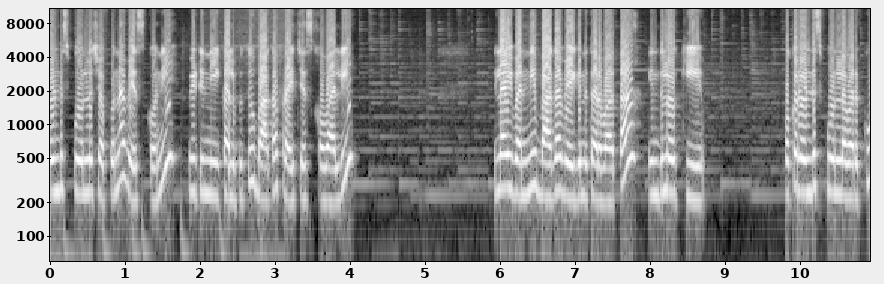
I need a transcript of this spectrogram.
రెండు స్పూన్ల చొప్పున వేసుకొని వీటిని కలుపుతూ బాగా ఫ్రై చేసుకోవాలి. ఇలా ఇవన్నీ బాగా వేగిన తర్వాత ఇందులోకి ఒక రెండు స్పూన్ల వరకు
